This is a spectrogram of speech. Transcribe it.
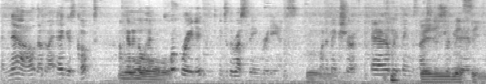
And now that my egg is cooked, I'm going to go ahead and incorporate it into the rest of the ingredients. want to make sure everything's nice and Very distributed. messy.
